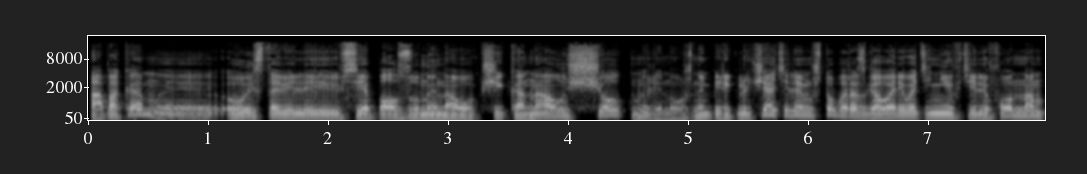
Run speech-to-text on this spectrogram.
А пока мы выставили все ползуны на общий канал, щелкнули нужным переключателем, чтобы разговаривать не в телефонном,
